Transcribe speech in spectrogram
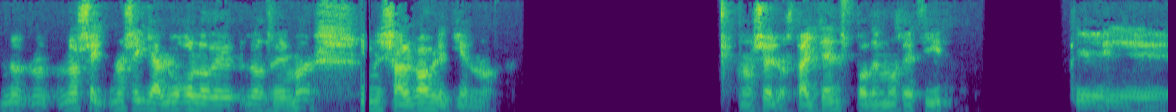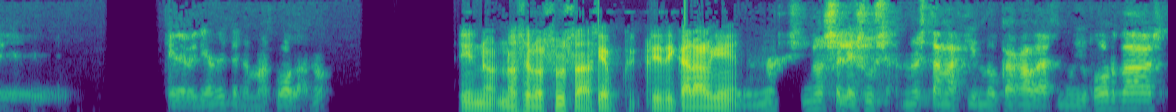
no, no, no, sé, no sé ya luego lo de los demás, quién es salvable quién no. No sé, los Titans podemos decir que, que deberían de tener más bola, ¿no? Y no, no se los usa, que criticar a alguien. No, no, se les usa, no están haciendo cagadas muy gordas,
